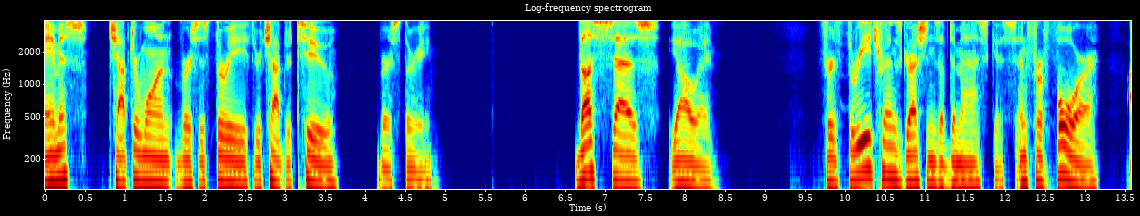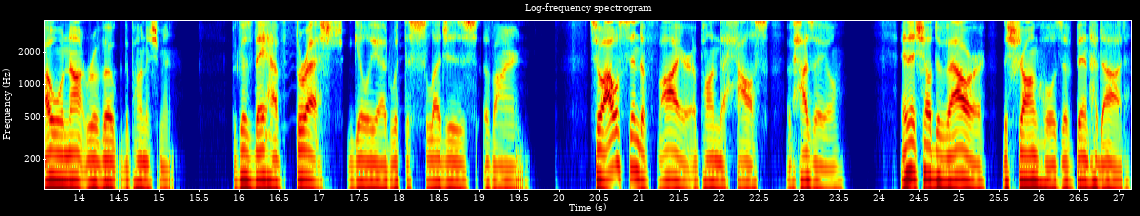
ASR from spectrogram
Amos chapter 1, verses 3 through chapter 2, verse 3. Thus says Yahweh For three transgressions of Damascus, and for four, I will not revoke the punishment, because they have threshed Gilead with the sledges of iron. So I will send a fire upon the house of Hazael, and it shall devour the strongholds of Ben Hadad.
